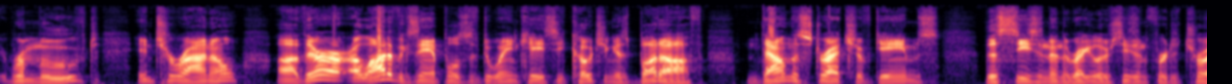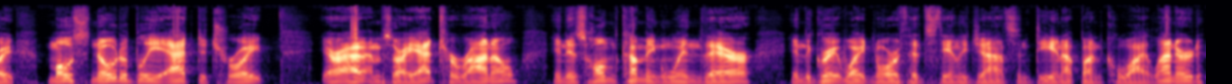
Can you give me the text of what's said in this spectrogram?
removed in Toronto, uh, there are a lot of examples of Dwane Casey coaching his butt off down the stretch of games this season in the regular season for Detroit, most notably at Detroit or I'm sorry, at Toronto in his homecoming win there in the Great White North had Stanley Johnson D'ing up on Kawhi Leonard,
